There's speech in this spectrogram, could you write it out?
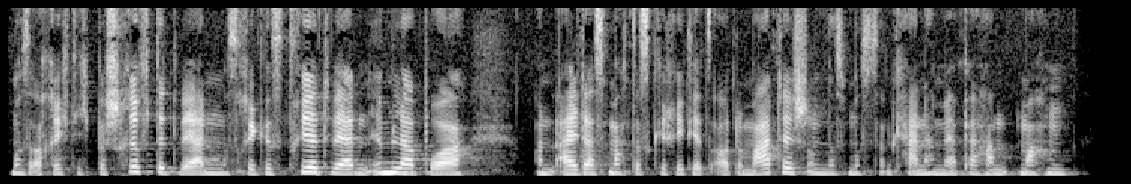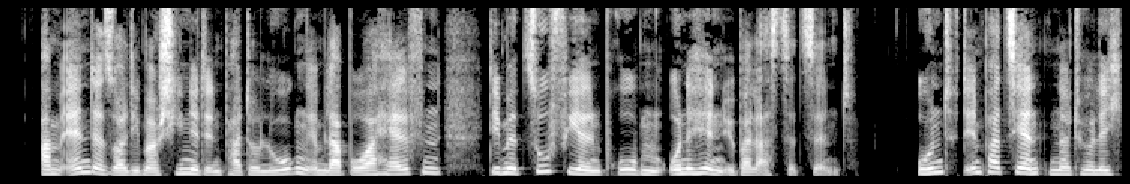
muss auch richtig beschriftet werden, muss registriert werden im Labor. Und all das macht das Gerät jetzt automatisch und das muss dann keiner mehr per Hand machen. Am Ende soll die Maschine den Pathologen im Labor helfen, die mit zu vielen Proben ohnehin überlastet sind. Und den Patienten natürlich,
